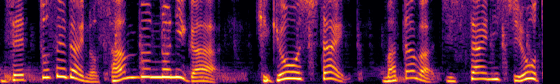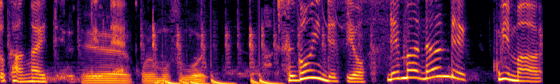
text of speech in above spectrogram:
Z 世代の3分の2が起業したい、または実際にしようと考えているっていうええね。ー、これもすごい。すごいんですよ。で、まあなんで今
